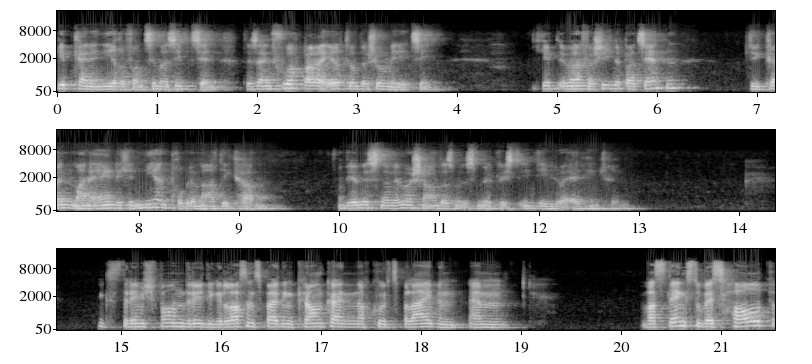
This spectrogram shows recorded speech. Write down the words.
gibt keine Niere von Zimmer 17. Das ist ein furchtbarer Irrtum der Schulmedizin. Es gibt immer verschiedene Patienten, die können mal eine ähnliche Nierenproblematik haben. Und wir müssen aber immer schauen, dass wir das möglichst individuell hinkriegen. Extrem spannend, Rüdiger. Lass uns bei den Krankheiten noch kurz bleiben. Ähm, was denkst du, weshalb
